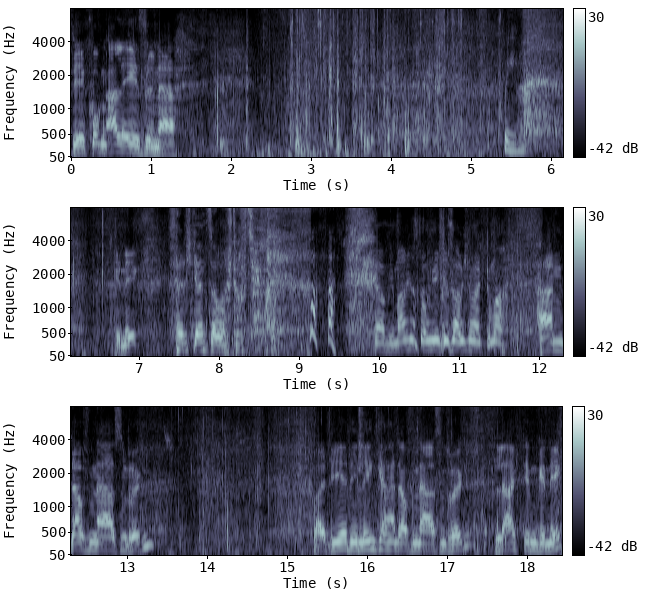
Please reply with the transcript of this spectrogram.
Wir gucken alle Esel nach. Pui. Genick, Jetzt hätte ich gern Sauerstoffzelle. ja, wie mache ich das beim Genick? Das habe ich noch nicht gemacht. Hand auf den Nasenrücken. Bei dir die linke Hand auf den Nasenrücken, leicht im Genick.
